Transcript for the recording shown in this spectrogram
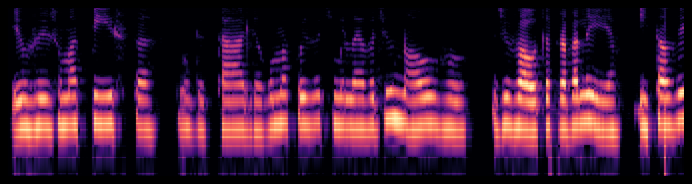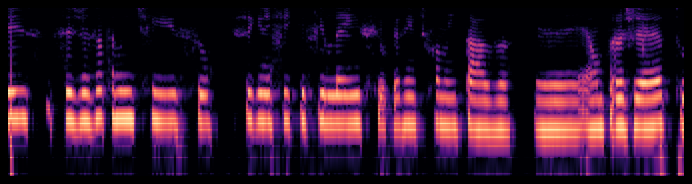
eu vejo uma pista, um detalhe, alguma coisa que me leva de novo de volta para a baleia. E talvez seja exatamente isso que signifique o silêncio que a gente comentava. É, é um projeto,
